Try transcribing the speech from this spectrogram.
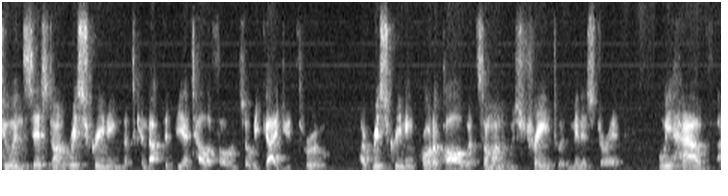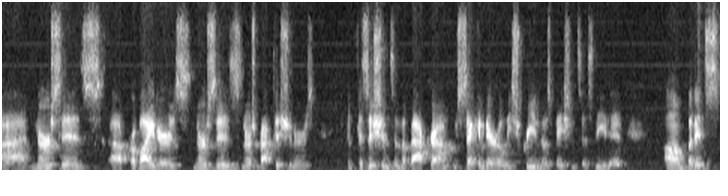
do insist on risk screening that's conducted via telephone. So we guide you through a risk screening protocol with someone who's trained to administer it. We have uh, nurses, uh, providers, nurses, nurse practitioners, and physicians in the background who secondarily screen those patients as needed. Um, but it's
